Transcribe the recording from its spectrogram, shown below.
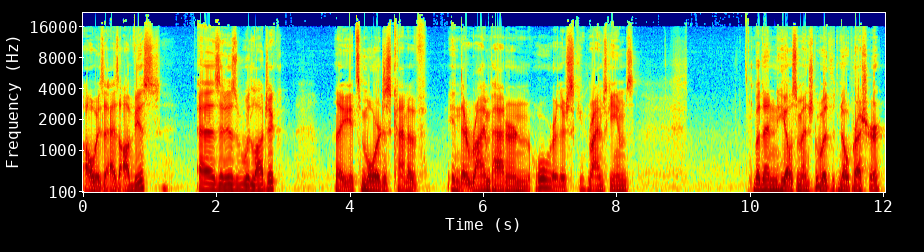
always as obvious as it is with logic. Like it's more just kind of in their rhyme pattern or their rhyme schemes. But then he also mentioned with no pressure,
